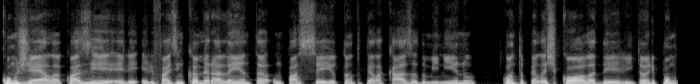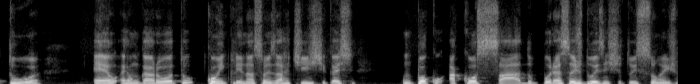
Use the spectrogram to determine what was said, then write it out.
congela, quase ele, ele faz em câmera lenta um passeio tanto pela casa do menino quanto pela escola dele. Então ele pontua. É, é um garoto com inclinações artísticas um pouco acossado por essas duas instituições.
